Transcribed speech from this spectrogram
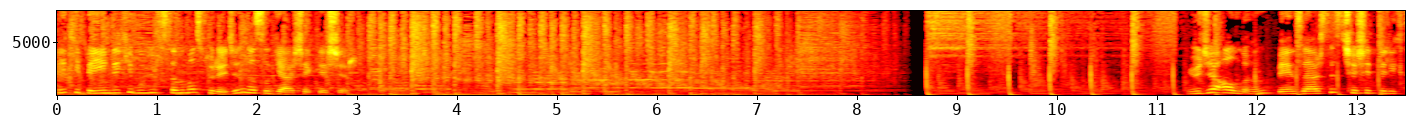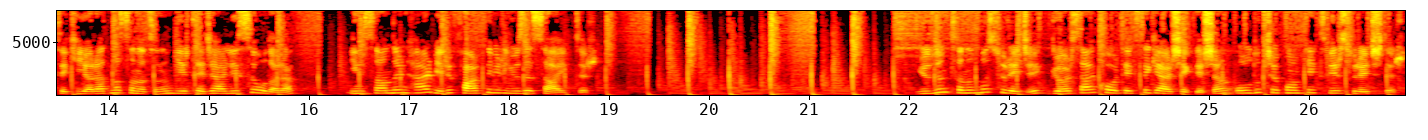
Peki beyindeki bu yüz tanıma süreci nasıl gerçekleşir? Yüce Allah'ın benzersiz çeşitlilikteki yaratma sanatının bir tecellisi olarak insanların her biri farklı bir yüze sahiptir. Yüzün tanınma süreci görsel kortekste gerçekleşen oldukça kompleks bir süreçtir.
